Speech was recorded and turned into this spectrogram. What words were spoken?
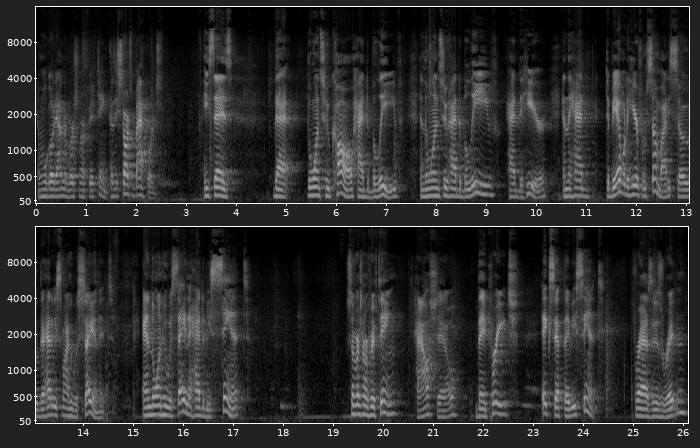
and we'll go down to verse number 15 because he starts backwards. He says that the ones who call had to believe, and the ones who had to believe had to hear, and they had to be able to hear from somebody, so there had to be somebody who was saying it, and the one who was saying it had to be sent. So, verse number 15, how shall they preach, except they be sent. For as it is written,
